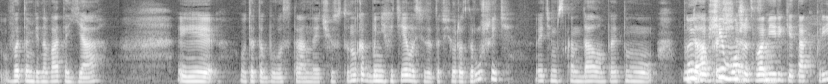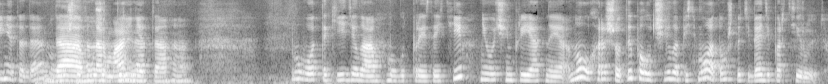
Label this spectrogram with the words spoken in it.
в этом виновата я. И вот это было странное чувство. Ну, как бы не хотелось вот это все разрушить этим скандалом, поэтому ну и вообще может в Америке так принято, да? Ну, да, может, это нормально. принято. Ага. Ну вот такие дела могут произойти, не очень приятные. Ну хорошо, ты получила письмо о том, что тебя депортируют.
